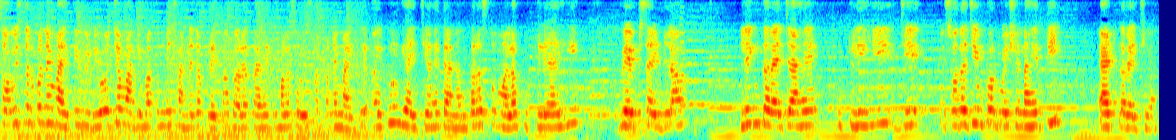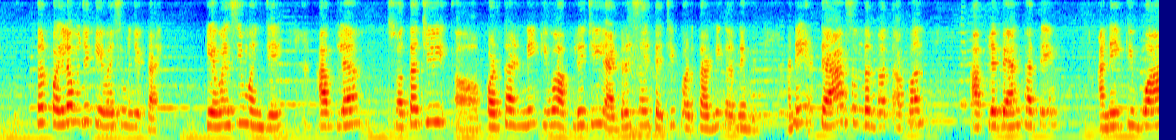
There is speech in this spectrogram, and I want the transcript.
सविस्तरपणे माहिती व्हिडिओच्या माध्यमातून मी सांगण्याचा प्रयत्न करत आहे. तुम्हाला सविस्तरपणे माहिती ऐकून घ्यायची आहे. त्यानंतरच तुम्हाला कुठल्याही वेबसाईटला लिंक करायची आहे. कुठलीही जी स्वतःची इन्फॉर्मेशन आहे ती ऍड करायची आहे. तर पहिलं म्हणजे केवायसी म्हणजे काय? केवायसी म्हणजे आपल्या स्वतःची पडताळणी किंवा आपली जी ऍड्रेस आहे त्याची पडताळणी करणे होईल आणि त्या संदर्भात आपण आपले बँक खाते आणि किंवा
